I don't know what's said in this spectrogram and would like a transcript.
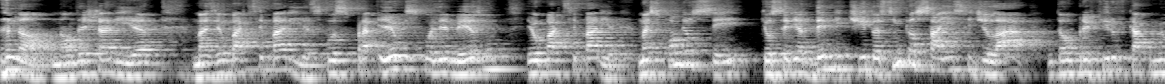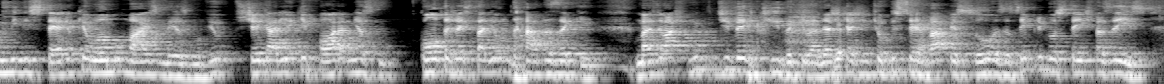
Não, não deixaria, mas eu participaria. Se fosse para eu escolher mesmo, eu participaria. Mas como eu sei que eu seria demitido assim que eu saísse de lá, então eu prefiro ficar com o meu ministério que eu amo mais mesmo, viu? Chegaria aqui fora, minhas contas já estariam dadas aqui. Mas eu acho muito divertido aquilo ali. Acho que a gente observar pessoas, eu sempre gostei de fazer isso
